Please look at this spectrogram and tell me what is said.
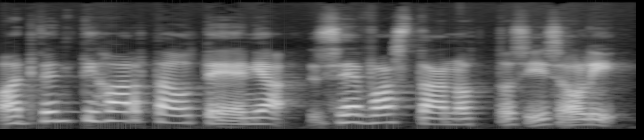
adventtihartauteen ja se vastaanotto siis oli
